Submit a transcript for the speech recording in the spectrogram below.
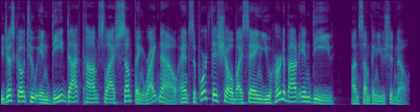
You just go to indeed.com slash something right now and support this show by saying you heard about Indeed on something you should know.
